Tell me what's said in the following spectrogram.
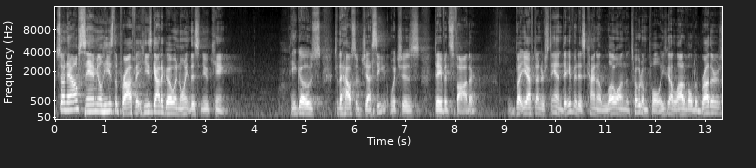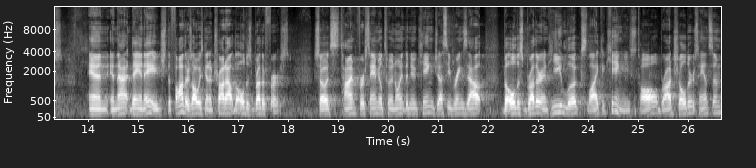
So now Samuel, he's the prophet, he's got to go anoint this new king. He goes to the house of Jesse, which is David's father. But you have to understand, David is kind of low on the totem pole. He's got a lot of older brothers. And in that day and age, the father's always going to trot out the oldest brother first. So it's time for Samuel to anoint the new king. Jesse brings out the oldest brother, and he looks like a king. He's tall, broad shoulders, handsome,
